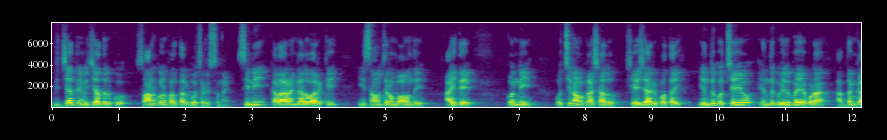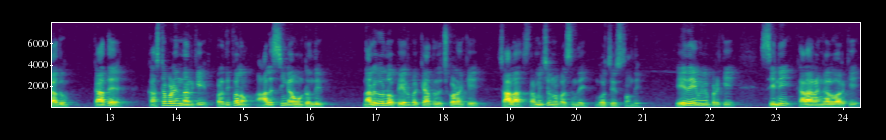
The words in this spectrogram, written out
విద్యార్థిని విద్యార్థులకు సానుకూల ఫలితాలు గోచరిస్తున్నాయి. సినీ కళారంగాల వారికి ఈ సంవత్సరం బాగుంది. అయితే కొన్ని వచ్చిన అవకాశాలు చేజారిపోతాయి. ఎందుకు వచ్చాయో ఎందుకు వెళ్ళిపోయాయో కూడా అర్థం కాదు. కాతే కష్టపడిన దానికి ప్రతిఫలం ఆలస్యంగా ఉంటుంది. నలుగురిలో పేరు ప్రఖ్యాతులు తెచ్చుకోవడానికి చాలా శ్రమించవలసింది గోచరిస్తుంది. ఏదేమైనప్పటికీ సినీ కళారంగాల వారికి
